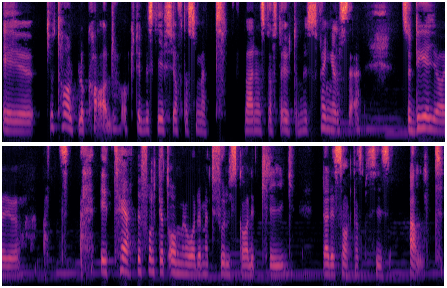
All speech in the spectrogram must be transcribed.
är ju total blockad och det beskrivs ju ofta som ett världens största utomhusfängelse. Så det gör ju att i ett tätbefolkat område med ett fullskaligt krig där det saknas precis allt,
